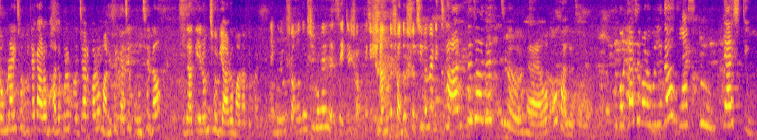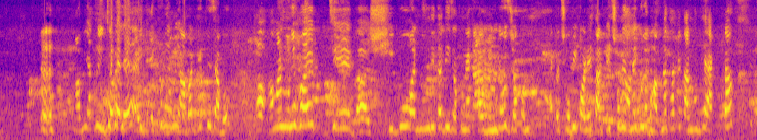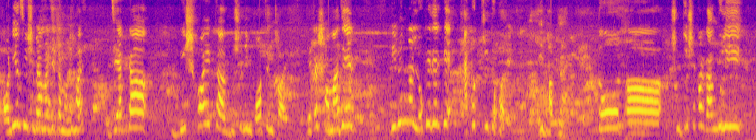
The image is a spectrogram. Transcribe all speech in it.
তোমরা এই ছবিটাকে আরও ভালো করে প্রচার করো মানুষের কাছে পৌঁছে দাও যাতে এরম ছবি আরও বানাতে পারি। একদম সমদর্শী মনে সেটের সব থেকে শান্ত সদস্য ছিল না শান্ত জানাচ্ছ হ্যাঁ ও খুব ভালো ছিল। কোন ক্লাসে পড়ো বলে দাও? ক্লাস টু ক্লাস টু আমি এখন ইন্টারভেলে এক্ষুনি আমি আবার দেখতে যাব। আমার মনে হয় যে শিবু আর নন্দিতাদি যখন একটা উইন্ডোজ যখন একটা ছবি করে, তার পেছনে অনেকগুলো ভাবনা থাকে। তার মধ্যে একটা অডিয়েন্স হিসেবে আমার যেটা মনে হয় যে, একটা বিষয়টা ভীষণ ইম্পর্টেন্ট হয়, যেটা সমাজের বিভিন্ন লোকেদেরকে একত্রিত করে এই ভাবনায়। তো সূর্যশেখর গাঙ্গুলি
